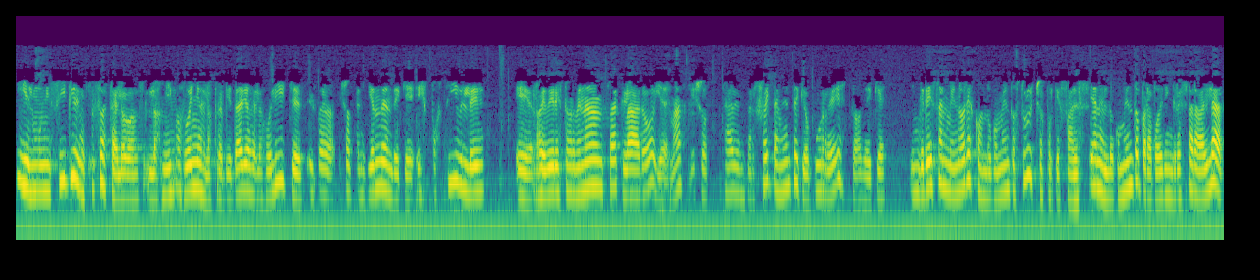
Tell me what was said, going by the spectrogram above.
Y el municipio, incluso hasta los, los mismos dueños de los propietarios de los boliches, ellos entienden de que es posible eh, rever esta ordenanza, claro, y además ellos saben perfectamente que ocurre esto, de que ingresan menores con documentos truchos, porque falsean el documento para poder ingresar a bailar.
